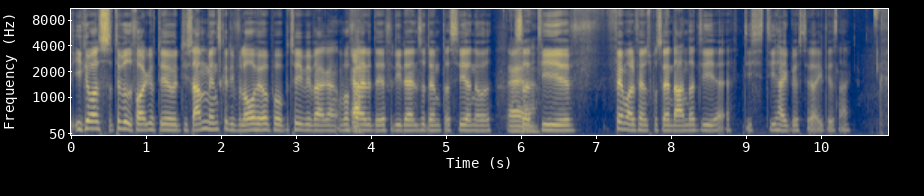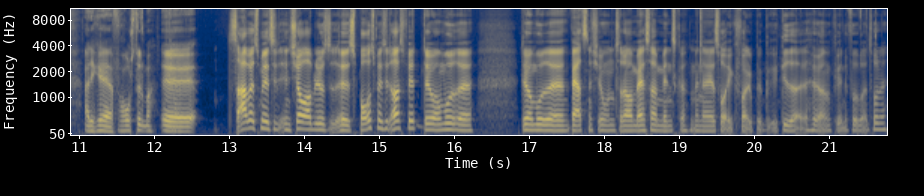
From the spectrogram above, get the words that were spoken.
I kan også, det ved folk jo, det er jo de samme mennesker, de får lov at høre på på tv hver gang. Hvorfor Ja. ja. er det det? Fordi det er altid dem, der siger noget. Ja, Ja, så ja. de øh, 95 procent andre, de, er- de, de har ikke lyst til at rigtig snakke. Ej, det kan jeg forestille mig. Øh, Så arbejdsmæssigt en sjov oplevelse. Øh, sportsmæssigt også fedt. Det var mod, øh, det var mod øh, værtsnationen, så der var masser af mennesker. Men øh, jeg tror ikke, folk gider at høre om kvindefodbold. Tror du det?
